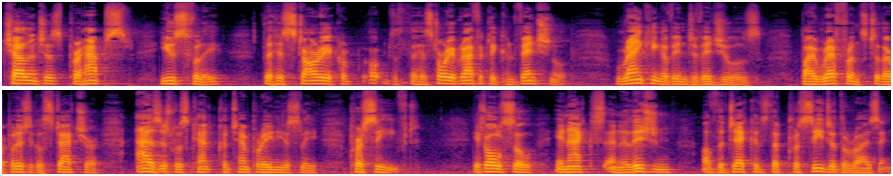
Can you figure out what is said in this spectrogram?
challenges, perhaps usefully, the, historic, the historiographically conventional ranking of individuals by reference to their political stature as it was contemporaneously perceived. It also enacts an elision of the decades that preceded the rising,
